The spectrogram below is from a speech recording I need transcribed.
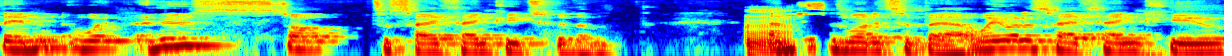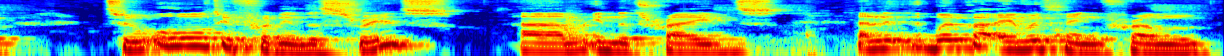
then, who's stopped to say thank you to them? Mm. And this is what it's about. We want to say thank you to all different industries um, in the trades, and we've got everything from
